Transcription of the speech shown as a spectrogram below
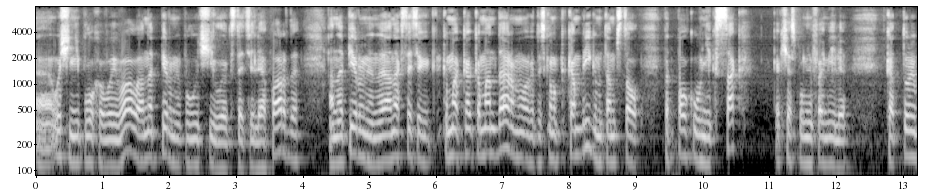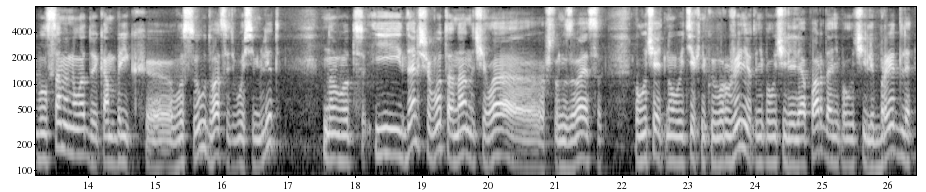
а, очень неплохо воевала. Она первыми получила, кстати, леопарда. Она первыми, она, кстати, командаром, то есть комбригом там стал подполковник Сак, как сейчас помню фамилию, который был самый молодой комбриг э, ВСУ, 28 лет. Ну вот, и дальше вот она начала, что называется, получать новую технику и вооружение. Вот они получили Леопарда, они получили Брэдли. То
